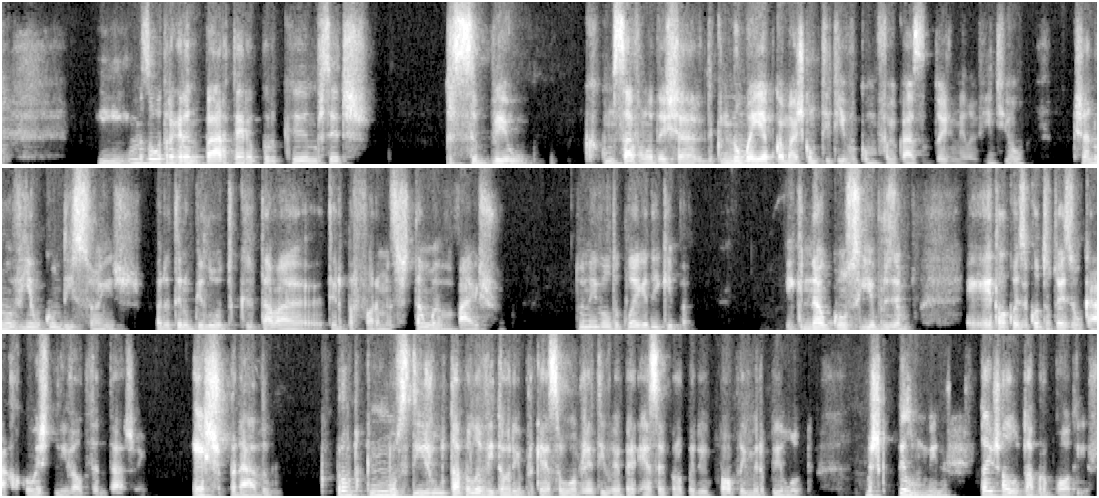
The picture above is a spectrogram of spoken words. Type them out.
e- mas a outra grande parte era porque Mercedes percebeu que começavam a deixar de que numa época mais competitiva, como foi o caso de 2021, que já não haviam condições para ter um piloto que estava a ter performances tão abaixo do nível do colega de equipa. E que não conseguia, por exemplo, é, é tal coisa, quando tu tens um carro com este nível de vantagem, é esperado pronto, que não se diz lutar pela vitória, porque esse é o objetivo, é, essa é para o, para o primeiro piloto, mas que pelo menos esteja a lutar por pódios.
